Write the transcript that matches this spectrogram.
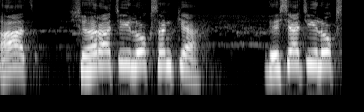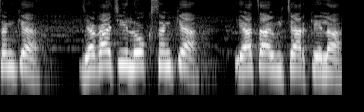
आज शहराची लोकसंख्या देशाची लोकसंख्या जगाची लोकसंख्या याचा विचार केला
